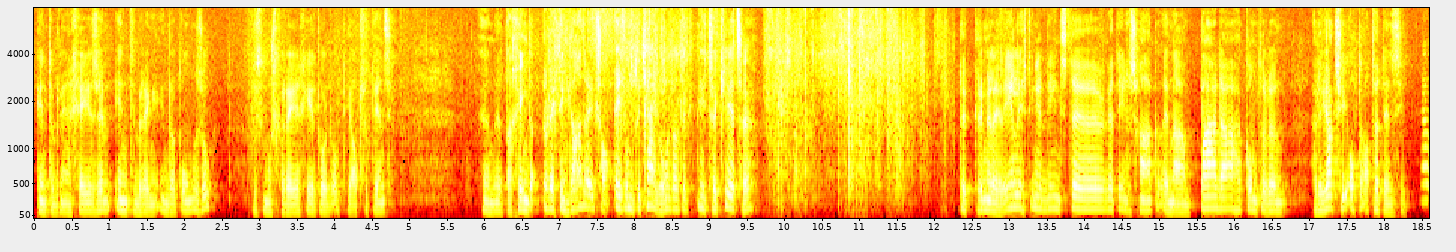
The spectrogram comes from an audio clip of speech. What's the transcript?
in te brengen, gsm in te brengen in dat onderzoek. Dus er moest gereageerd worden op die advertentie. En uh, dat ging richting dader. Ik zal even moeten kijken hoor, dat ik het niet verkeerd zeg. De criminele inlichtingendienst werd ingeschakeld en na een paar dagen komt er een reactie op de advertentie. Oh.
